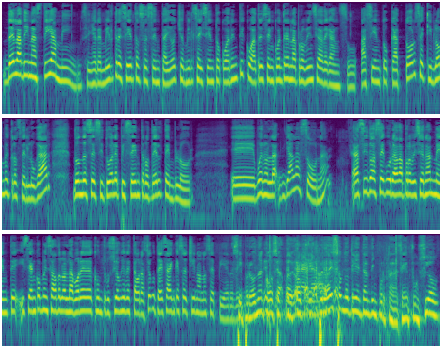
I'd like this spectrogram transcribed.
de la dinastía Ming, señores, 1368-1644 y se encuentra en la provincia de Gansu, a 114 kilómetros del lugar donde se sitúa el epicentro del temblor. Eh, bueno, la- ya la zona ha sido asegurada provisionalmente y se han comenzado las labores de construcción y restauración. Ustedes saben que esos chinos no se pierden. Sí, pero una cosa, eh, pero eso no tiene tanta importancia en función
